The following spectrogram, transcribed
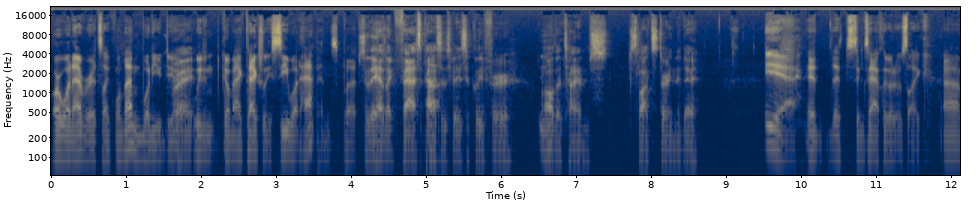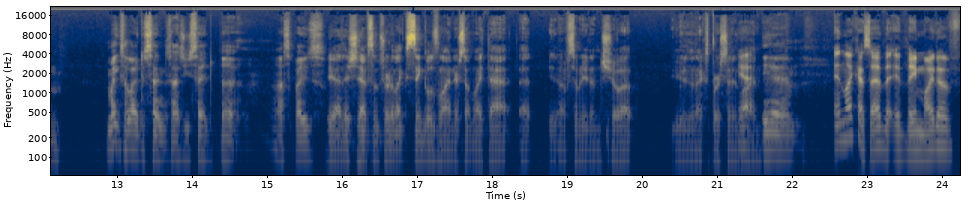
or whatever, it's like, well, then what do you do? Right. We didn't go back to actually see what happens. But So they had like fast Uh, passes basically for all the times slots during the day. Yeah, it it's exactly what it was like. Um, Makes a load of sense, as you said, but I suppose Yeah, they should have some sort of like singles line or something like that. That you know, if somebody doesn't show up, you're the next person in Yeah. line. yeah. and like I said, that they might have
